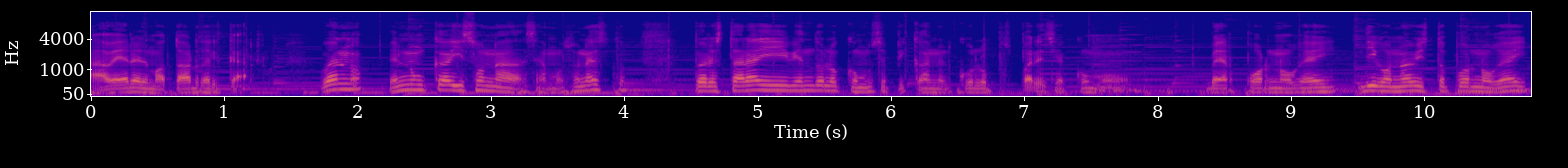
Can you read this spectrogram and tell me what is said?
a ver el motor del carro. Bueno, él nunca hizo nada, seamos honestos, pero estar ahí viéndolo como se picaba en el culo pues parecía como ver porno gay. Digo, no he visto porno gay,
